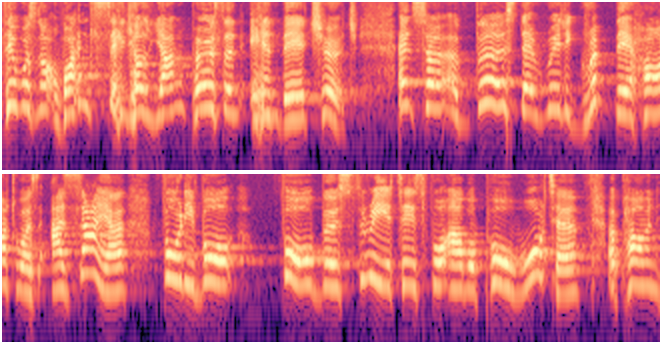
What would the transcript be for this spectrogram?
there was not one single young person in their church. And so a verse that really gripped their heart was Isaiah 44. 4, verse 3, it says, For I will pour water upon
